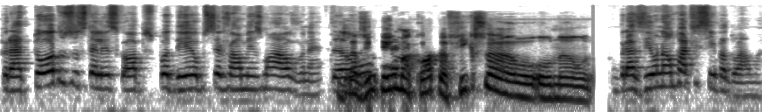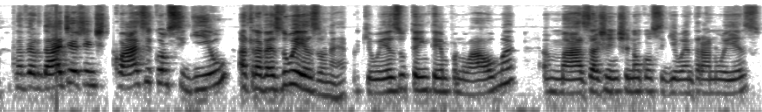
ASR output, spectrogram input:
para todos os telescópios poder observar o mesmo alvo, né? Então, o Brasil tem é uma cota fixa ou, ou não? O Brasil não participa do ALMA. Na verdade, a gente quase conseguiu através do ESO, né? Porque o ESO tem tempo no ALMA, mas a gente não conseguiu entrar no ESO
